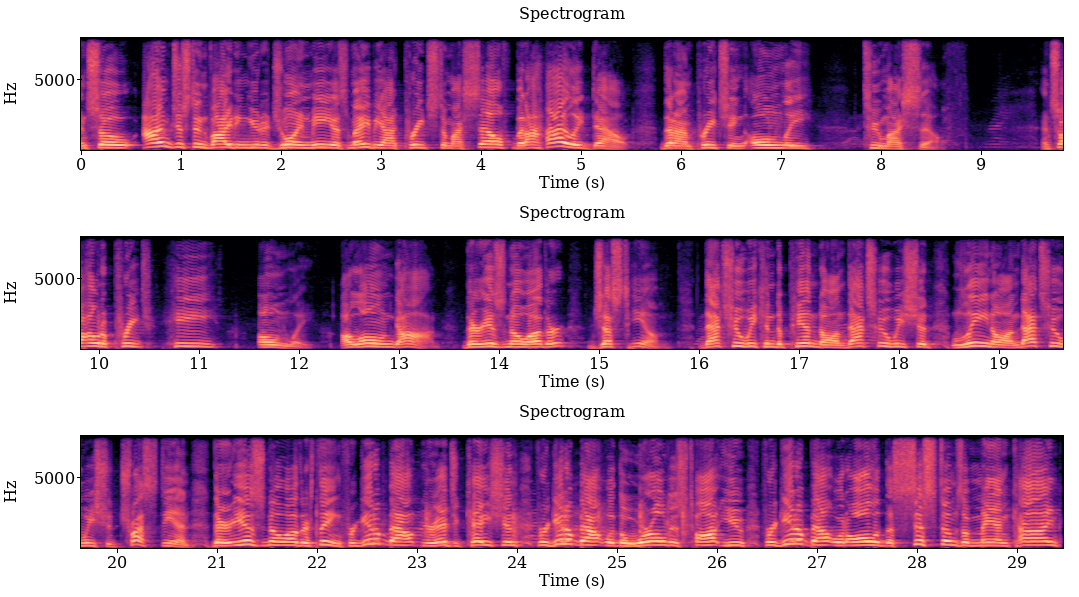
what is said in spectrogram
And so I'm just inviting you to join me as maybe I preach to myself, but I highly doubt that I'm preaching only to myself. And so I want to preach He only, alone God. There is no other, just Him. That's who we can depend on. That's who we should lean on. That's who we should trust in. There is no other thing. Forget about your education. Forget about what the world has taught you. Forget about what all of the systems of mankind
